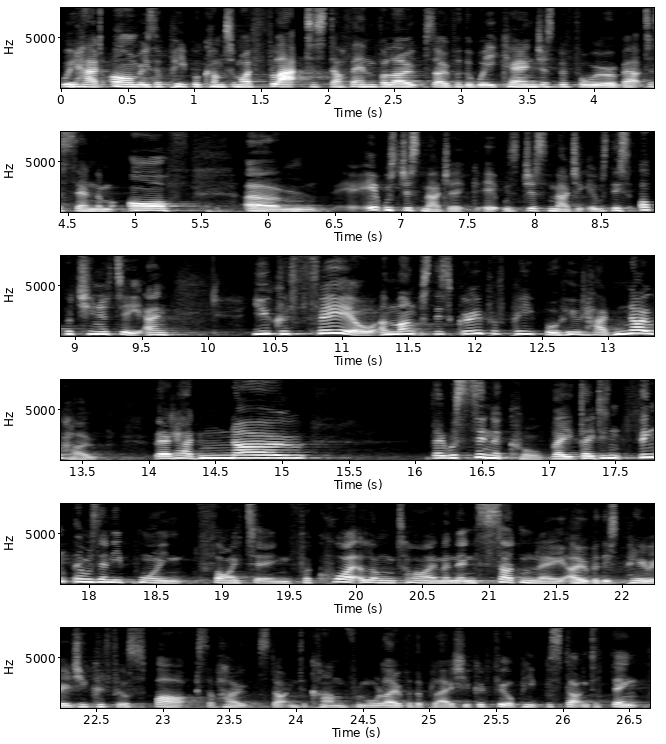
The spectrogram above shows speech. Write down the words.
we had armies of people come to my flat to stuff envelopes over the weekend just before we were about to send them off. Um, it was just magic. It was just magic. It was this opportunity. And you could feel amongst this group of people who'd had no hope, they'd had no they were cynical. They, they didn't think there was any point fighting for quite a long time. And then suddenly, over this period, you could feel sparks of hope starting to come from all over the place. You could feel people starting to think,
